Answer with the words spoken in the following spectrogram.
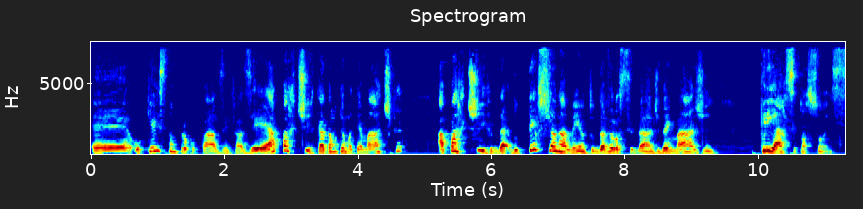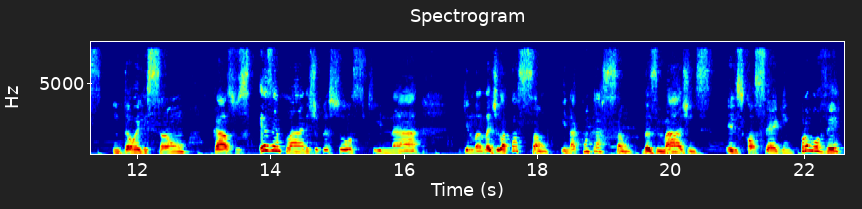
É, o que eles estão preocupados em fazer é, a partir, cada um tem uma temática, a partir da, do tensionamento da velocidade da imagem, criar situações. Então, eles são casos exemplares de pessoas que, na, que na, na dilatação e na contração das imagens, eles conseguem promover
